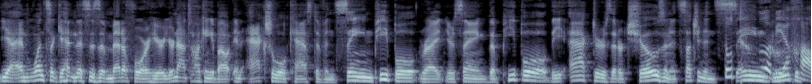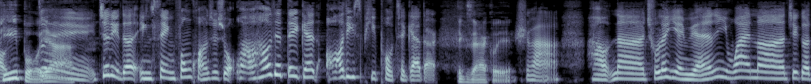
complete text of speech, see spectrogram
Yeah, and once again, this is a metaphor here. You're not talking about an actual cast of insane people, right? You're saying the people, the actors that are chosen. It's such an insane group of people. Yeah. 对，这里的 insane 疯狂是说，哇，How did they get all these people together？ Exactly. 是吧？好，那除了演员以外呢，这个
